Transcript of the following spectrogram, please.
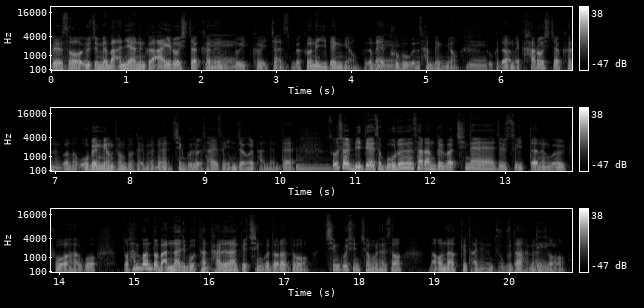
그래서 요즘에 많이 하는 그 아이로 시작하는 네. 또그 있지 않습니까? 그거는 200명. 그다음에 네. F북은 300명. 네. 또 그다음에 카로 시작하는 거는 500명 정도 되면은 친구들 사이에서 인정을 받는데 음. 소셜 미디어에서 모르는 사람들과 친해질 수 있다는 걸 좋아하고 또 한 번도 만나지 못한 다른 학교 친구더라도 친구 신청을 해서 나 어느 학교 다니는 누구다 하면서 네.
